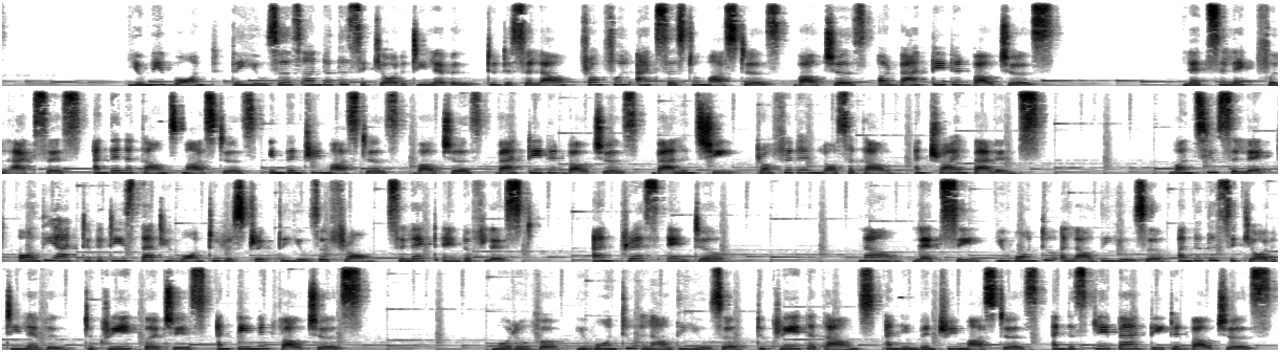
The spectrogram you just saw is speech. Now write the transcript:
You may want the users under the security level to disallow from full access to masters, vouchers, or backdated vouchers. Let's select full access and then accounts masters, inventory masters, vouchers, backdated vouchers, balance sheet, profit and loss account, and trial balance. Once you select all the activities that you want to restrict the user from, select End of List and press Enter. Now, let's say you want to allow the user under the security level to create purchase and payment vouchers. Moreover, you want to allow the user to create accounts and inventory masters and display backdated vouchers.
